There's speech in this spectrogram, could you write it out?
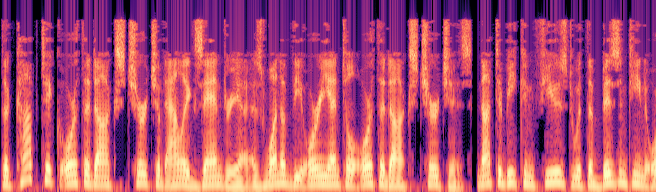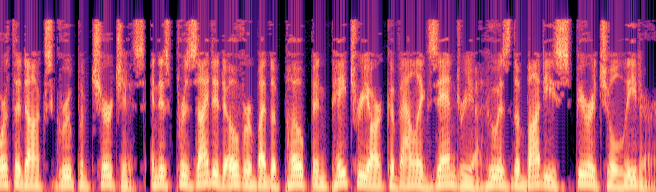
The Coptic Orthodox Church of Alexandria is one of the Oriental Orthodox churches not to be confused with the Byzantine Orthodox group of churches and is presided over by the Pope and Patriarch of Alexandria who is the body's spiritual leader.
